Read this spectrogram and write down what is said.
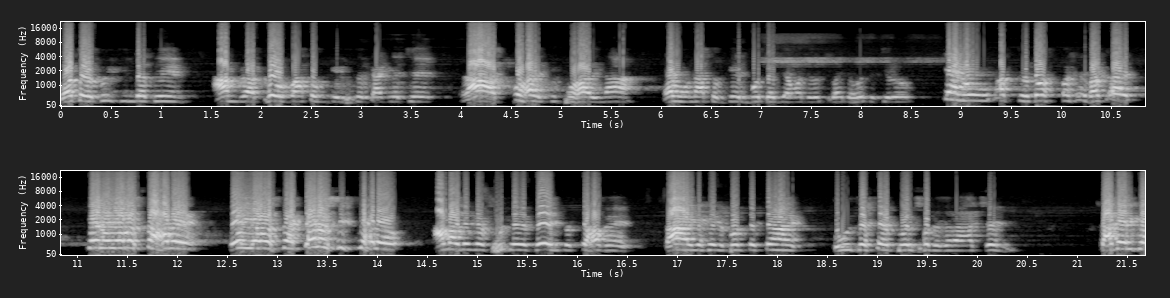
গত দুই তিনটা দিন আমরা খুব আতঙ্কের ভিতরে কাটিয়েছে। রাত পোহায় কি পোহায় না, এমন আতঙ্কের মধ্যে দিয়ে আমাদের অতিবাহিত হতেছিল কেন মাত্র দশ মাসের ভাষায় কেন অবস্থা হবে? এই অবস্থা কেন সৃষ্টি হলো? আমাদেরকে খুঁজে বের করতে হবে। তাই এখানে বলতে চাই উদ্দেশ্যের পরিষদে যারা আছেন, তাদেরকে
